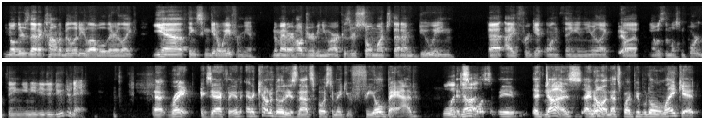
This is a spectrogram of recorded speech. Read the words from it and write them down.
you know, there's that accountability level there. Like, yeah, things can get away from you, no matter how driven you are, because there's so much that I'm doing that I forget one thing, and you're like, yeah. but that was the most important thing you needed to do today. Uh, right, exactly. And, and accountability is not supposed to make you feel bad. Well, it it's does. Supposed to be, it does. I know, and that's why people don't like it.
